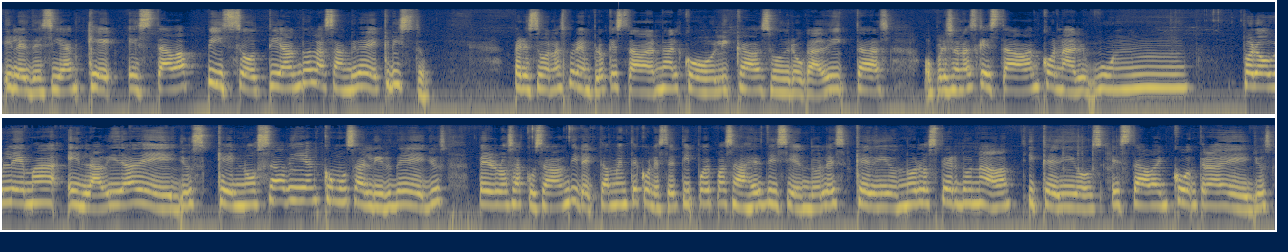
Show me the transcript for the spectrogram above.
y les decían que estaba pisoteando la sangre de Cristo personas, por ejemplo, que estaban alcohólicas o drogadictas o personas que estaban con algún problema en la vida de ellos que no sabían cómo salir de ellos, pero los acusaban directamente con este tipo de pasajes diciéndoles que Dios no los perdonaba y que Dios estaba en contra de ellos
